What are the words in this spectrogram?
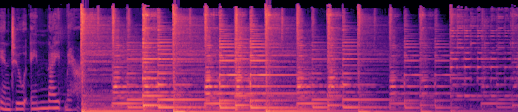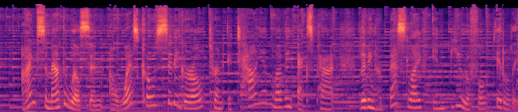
into a nightmare. I'm Samantha Wilson, a West Coast city girl turned Italian loving expat living her best life in beautiful Italy.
